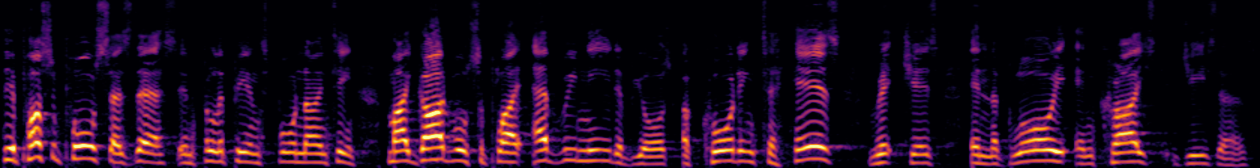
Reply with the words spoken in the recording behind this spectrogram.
the apostle Paul says this in Philippians 4:19, "My God will supply every need of yours according to his riches in the glory in Christ Jesus."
